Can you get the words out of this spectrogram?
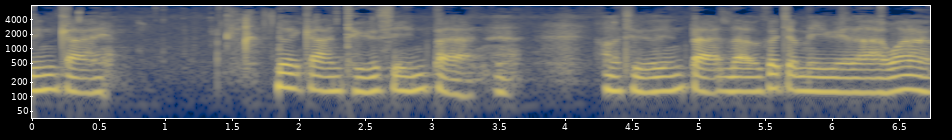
ลิ้นกาย ด้วยการถือศีลแปดพอถือศีลแปดเราก็จะมีเวลาว่าง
